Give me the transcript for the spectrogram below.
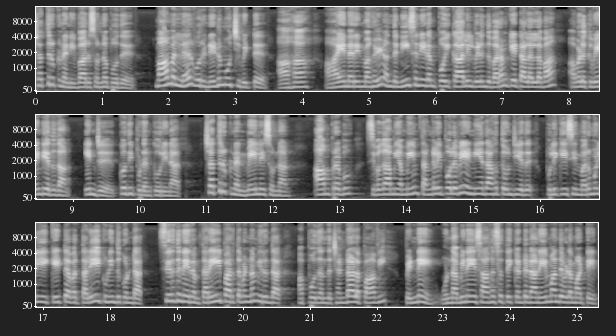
சத்ருக்னன் இவ்வாறு சொன்னபோது மாமல்லர் ஒரு நெடுமூச்சு விட்டு ஆஹா ஆயனரின் மகள் அந்த நீசனிடம் போய் காலில் விழுந்து வரம் கேட்டாள் அல்லவா? அவளுக்கு வேண்டியதுதான் என்று கொதிப்புடன் கூறினார். சத்ருக்னன் மேலே சொன்னான் ஆம் பிரபு சிவகாமி அம்மையும் தங்களைப் போலவே எண்ணியதாக தோன்றியது. புலிகேசின் மறுமொழியை கேட்டு அவர் தலையை குனிந்து கொண்டார். சிறிது நேரம் தரையை பார்த்த வண்ணம் இருந்தார். அப்போது அந்த சண்டாள பாவி பெண்ணே உன் அபிநய சாகசத்தைக் கண்டு நான் ஏமாந்து விட மாட்டேன்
